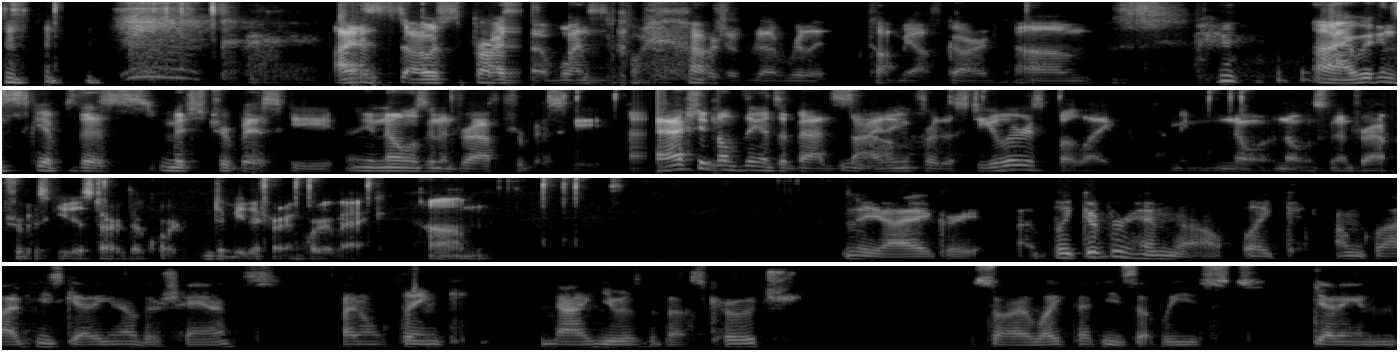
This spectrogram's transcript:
I just I was surprised that was that really caught me off guard. Um, all right, we can skip this Mitch Trubisky. You know, no one's going to draft Trubisky. I actually don't think it's a bad signing no. for the Steelers, but like, I mean, no no one's going to draft Trubisky to start their court to be the starting quarterback. Um, yeah, I agree. But good for him though. Like, I'm glad he's getting another chance. I don't think Nagy was the best coach, so I like that he's at least getting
